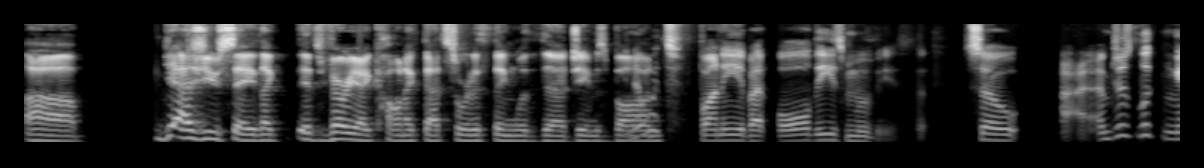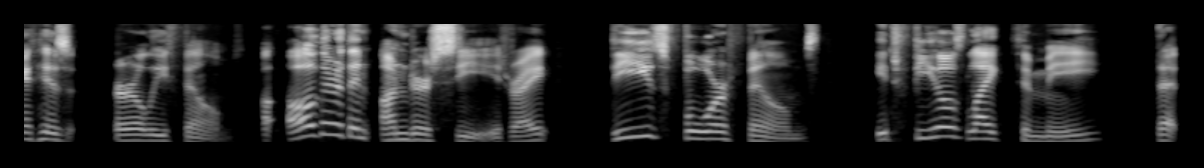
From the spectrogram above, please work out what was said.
Uh, as you say, like it's very iconic that sort of thing with uh, James Bond. You know what's funny about all these movies? So I'm just looking at his early films. Other than Under Siege, right? These four films, it feels like to me that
